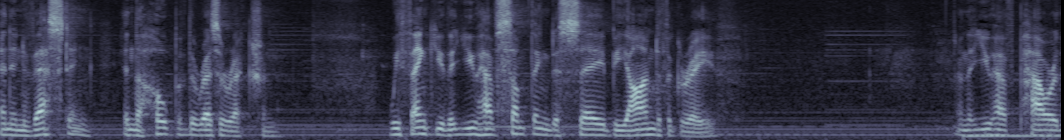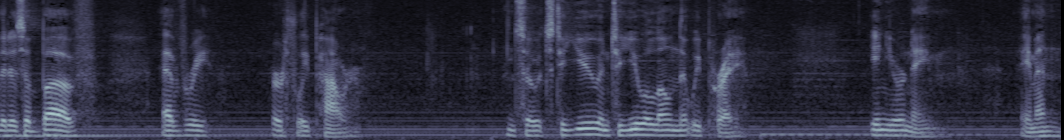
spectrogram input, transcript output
and investing in the hope of the resurrection. We thank you that you have something to say beyond the grave and that you have power that is above every earthly power. And so it's to you and to you alone that we pray. In your name, amen.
